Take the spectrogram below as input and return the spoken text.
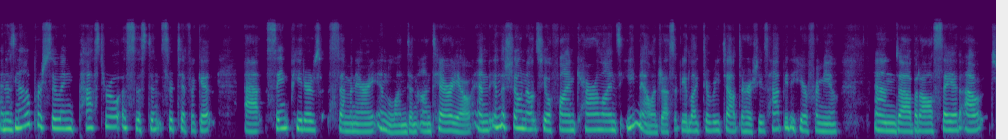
and is now pursuing pastoral assistant certificate at St. Peter's Seminary in London, Ontario. And in the show notes, you'll find Caroline's email address if you'd like to reach out to her. She's happy to hear from you. And uh, but I'll say it out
